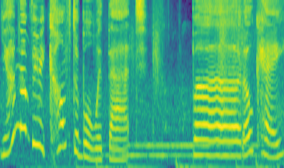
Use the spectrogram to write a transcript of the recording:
Yeah, I'm not very comfortable with that. But okay.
